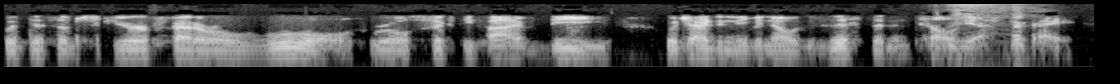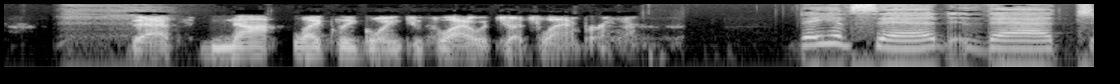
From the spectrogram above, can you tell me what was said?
with this obscure federal rule, Rule 65D, which I didn't even know existed until yesterday. That's not likely going to fly with Judge Lamberth. They have said that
